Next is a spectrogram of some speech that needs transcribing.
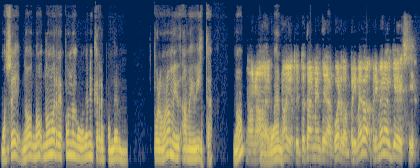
no sé, no, no, no me responden como tienen que responder, por lo menos a mi, a mi vista, ¿no? No, no, no, yo estoy totalmente de acuerdo. Primero, primero hay que decir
